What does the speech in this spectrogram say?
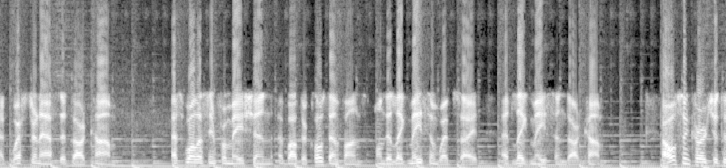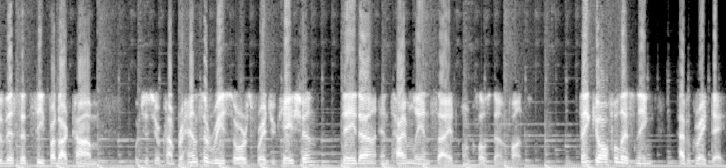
at westernasset.com, as well as information about their closed-end funds on the Legg Mason website at leggmason.com. I also encourage you to visit CEFA.com, which is your comprehensive resource for education, data, and timely insight on closed-end funds. Thank you all for listening. Have a great day.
